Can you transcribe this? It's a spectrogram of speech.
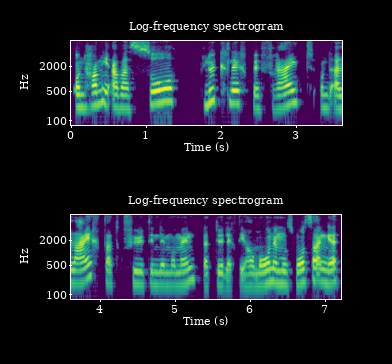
und habe mich aber so glücklich, befreit und erleichtert gefühlt in dem Moment. Natürlich, die Hormone muss man sagen, gell?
